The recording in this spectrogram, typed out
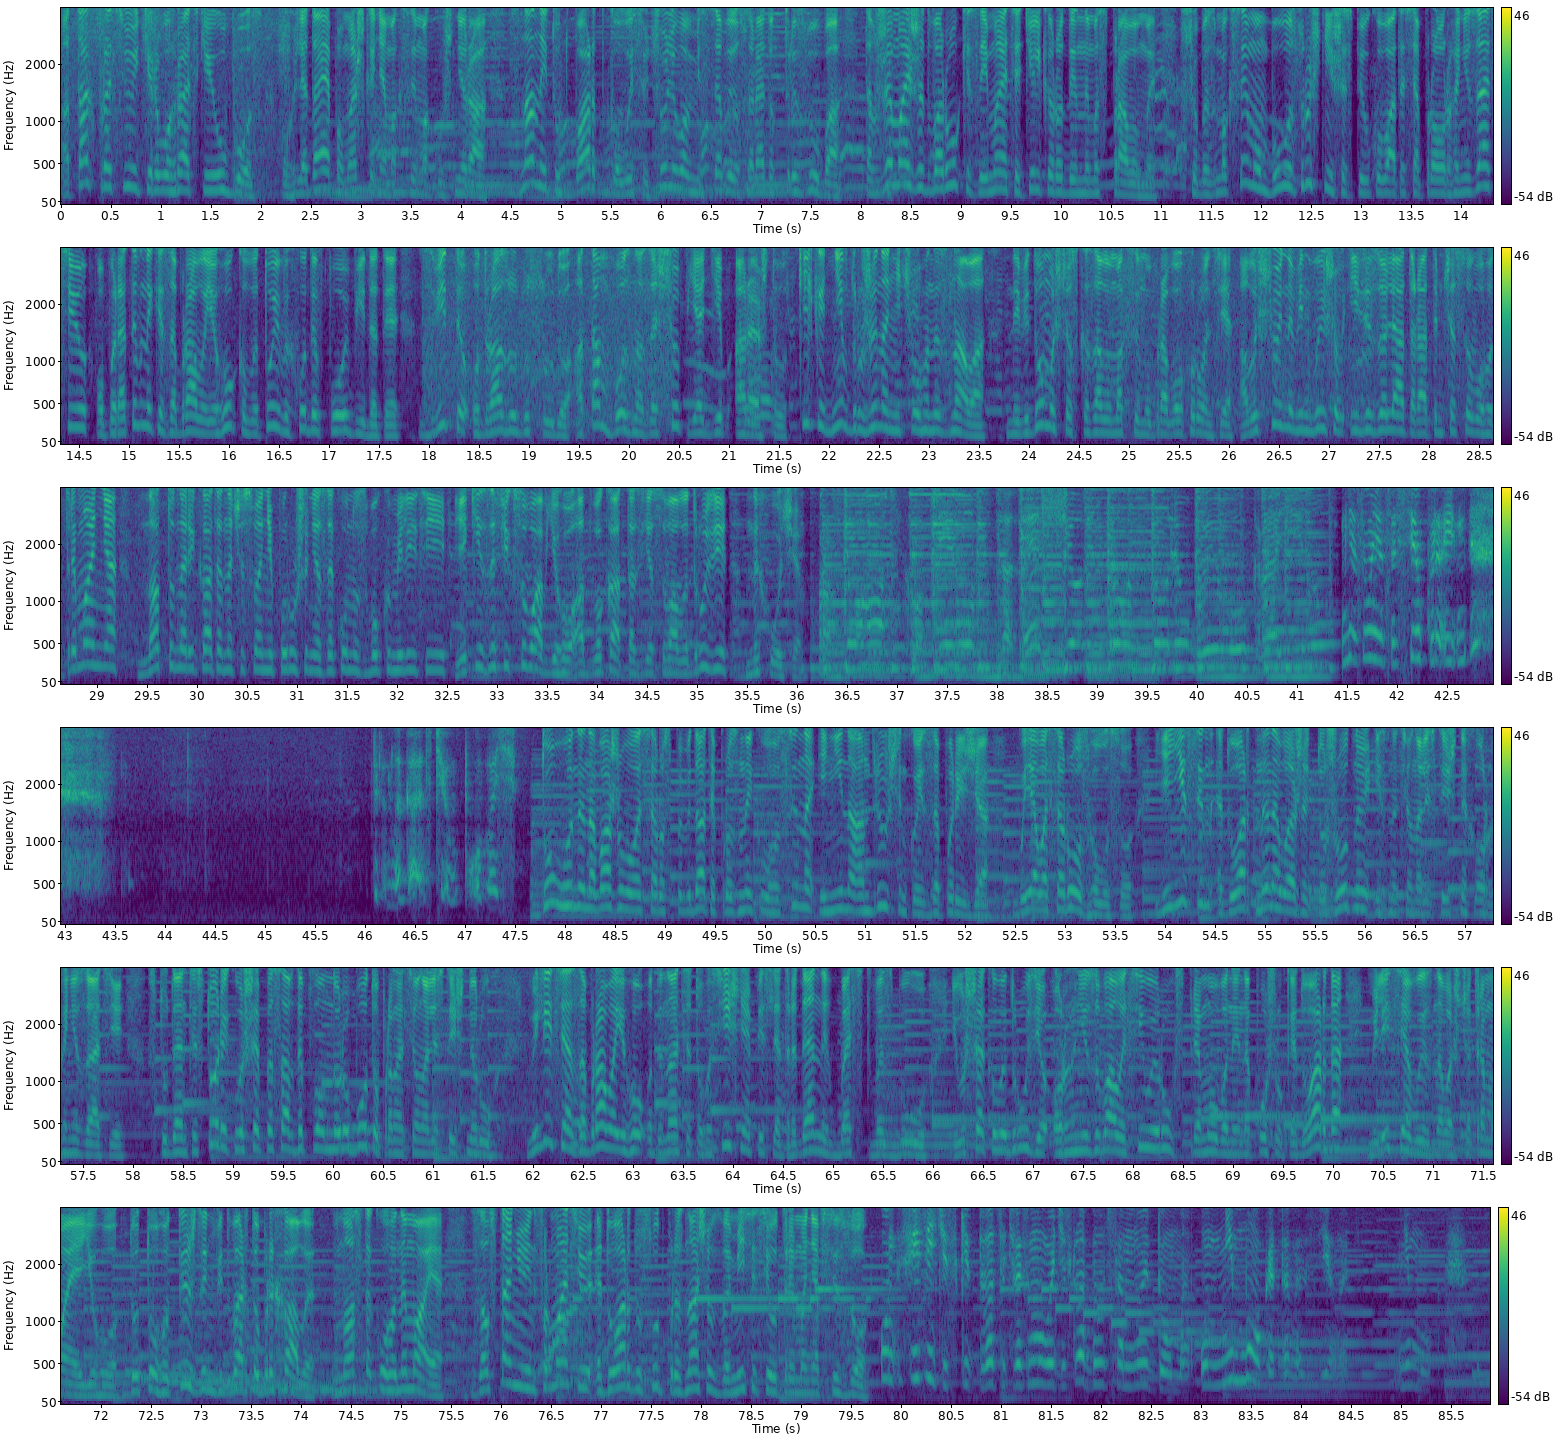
А так працює кіровоградський УБОЗ, оглядає помешкання Максима Кушніра. Знаний тут Барт колись очолював місцевий осередок Тризуба та вже майже два роки займається тільки родинними справами. Щоби з Максимом було зручніше спілкуватися про організацію, оперативники забрали його, коли той виходив пообідати. Звідти одразу до суду, а там бозна за що п'ять діб арешту. Кілька днів дружина нічого не знала. Невідомо, що сказали Максиму правоохоронці, але щойно він вийшов із ізолятора тимчасового тримання, надто нарікати на численні порушення закону з боку міліції, які зафіксував його адвокат та з'ясували друзі, не хоче. простого хлопчину за те, що він просто любив Україну. Мне звонят всі всей Украины. В чем помощь. Довго не наважувалася розповідати про зниклого сина і Ніна Андрющенко із Запоріжжя. Боялася розголосу. Її син Едуард не належить до жодної із націоналістичних організацій. Студент-історик лише писав дипломну роботу про націоналістичний рух. Міліція забрала його 11 січня після триденних бесід в СБУ. І лише коли друзі організували цілий рух, спрямований на пошук Едуарда, міліція визнала, що тримає його. До того тиждень відверто брехали. У нас такого немає. За останньою інформацією, Едуарду суд призначив два місяці утримання в СІЗО. Он физически 28 числа был со мной дома. Он не мог этого сделать. Не мог.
